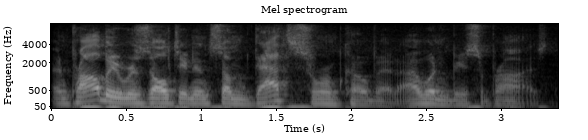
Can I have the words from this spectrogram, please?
and probably resulting in some deaths from COVID. I wouldn't be surprised.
